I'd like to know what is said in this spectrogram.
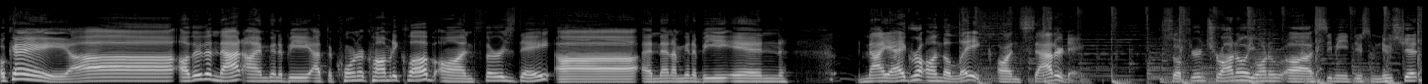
Okay. Uh, other than that, I'm going to be at the Corner Comedy Club on Thursday. Uh, and then I'm going to be in Niagara on the Lake on Saturday. So if you're in Toronto, you want to uh, see me do some new shit.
